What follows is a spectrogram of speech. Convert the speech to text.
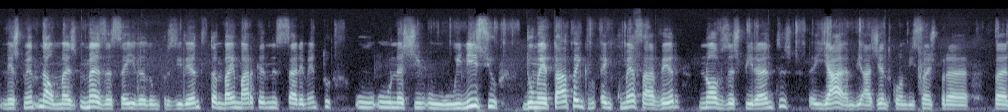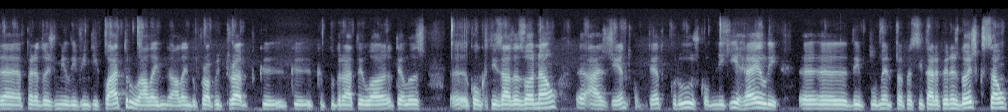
neste momento não, mas, mas a saída de um presidente também marca necessariamente o, o, o início de uma etapa em que, em que começa a haver novos aspirantes e há, há gente com ambições para, para, para 2024, além, além do próprio Trump, que, que, que poderá tê-las uh, concretizadas ou não, uh, há gente como Ted Cruz, como Nikki Haley, uh, de, pelo menos para citar apenas dois, que são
